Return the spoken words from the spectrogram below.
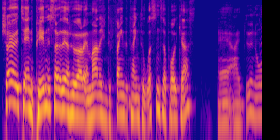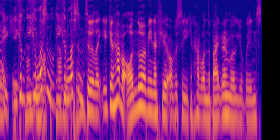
Shout out to any parents out there who are uh, managing to find the time to listen to a podcast. Uh, I do know. Yeah, you, you it can you can listen to you can listen thing. to like you can have it on though. I mean, if you obviously you can have it on the background while you're Wayne's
